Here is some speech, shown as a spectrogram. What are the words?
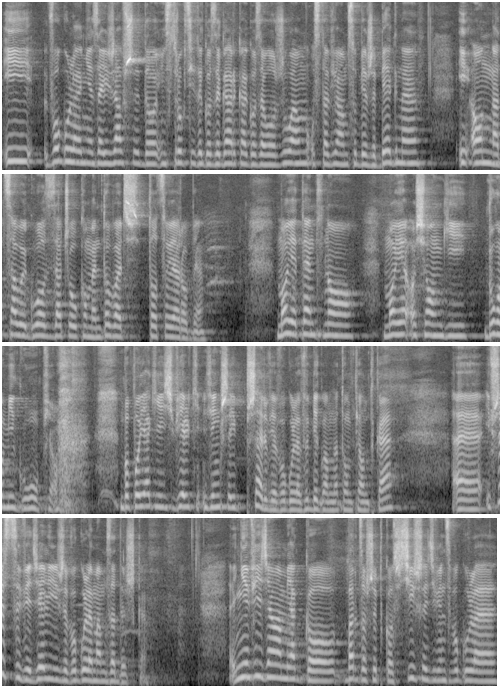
I w ogóle nie zajrzawszy do instrukcji tego zegarka, go założyłam, ustawiłam sobie, że biegnę i on na cały głos zaczął komentować to, co ja robię. Moje tętno, moje osiągi, było mi głupio, bo po jakiejś wielki, większej przerwie w ogóle wybiegłam na tą piątkę e, i wszyscy wiedzieli, że w ogóle mam zadyszkę. Nie wiedziałam, jak go bardzo szybko ściszyć, więc w ogóle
